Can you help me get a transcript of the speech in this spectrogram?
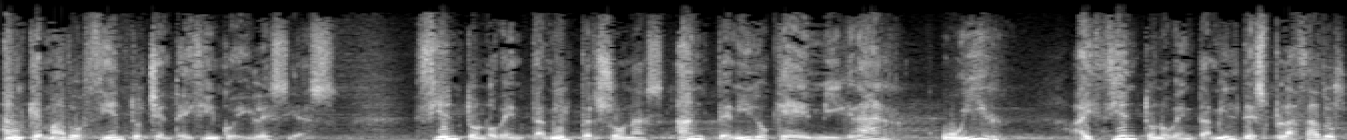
Han quemado 185 iglesias. 190.000 personas han tenido que emigrar, huir. Hay 190.000 desplazados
